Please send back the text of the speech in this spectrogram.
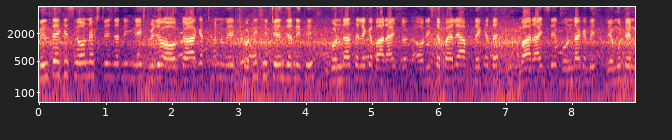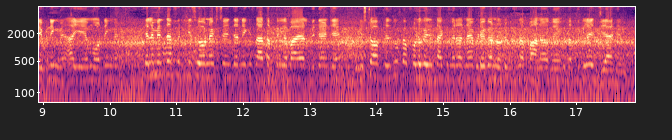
मिलते हैं किसी और next train journey next video और करा के ठंड में एक छोटी सी ट्रेन जर्नी थी, गोंडा से लेकर बहराइच तक। और इससे पहले आप देखे थे, बहराइच से गोंडा के बीच डेमू ट्रेन इवनिंग में है मॉर्निंग में। चले मिलते हैं फिर किसी और नेक्स्ट ट्रेन जर्नी के साथ। अब तक बाय विदेन जय। इंस्टा और फेसबुक का फॉलो कीजिए ताकि मेरा नया वीडियो का नोटिफिकेशन पाना हो देंगे तब तक ले जय हिंद।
